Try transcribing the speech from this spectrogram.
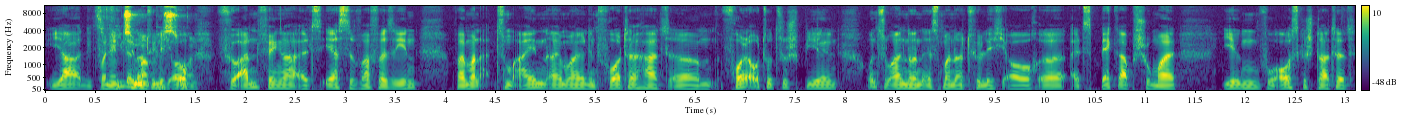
ja, die von viele natürlich auch für Anfänger als erste Waffe sehen, weil man zum einen einmal den Vorteil hat, ähm, Vollauto zu spielen und zum anderen ist man natürlich auch äh, als Backup schon mal irgendwo ausgestattet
